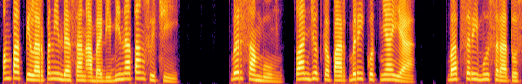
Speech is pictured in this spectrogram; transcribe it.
Empat pilar penindasan abadi binatang suci. Bersambung. Lanjut ke part berikutnya ya. Bab 1124.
